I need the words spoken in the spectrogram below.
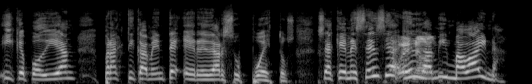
y que podían prácticamente heredar sus puestos. O sea, que en esencia es la misma vaina.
